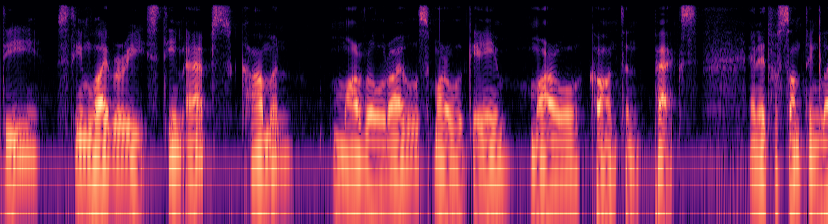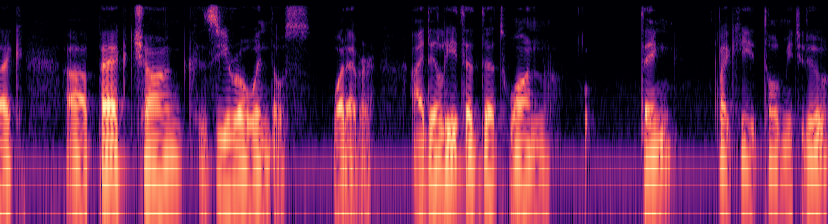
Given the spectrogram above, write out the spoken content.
D Steam library Steam apps common Marvel Rivals Marvel game Marvel content packs. And it was something like uh, pack chunk zero windows whatever. I deleted that one thing like he told me to do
